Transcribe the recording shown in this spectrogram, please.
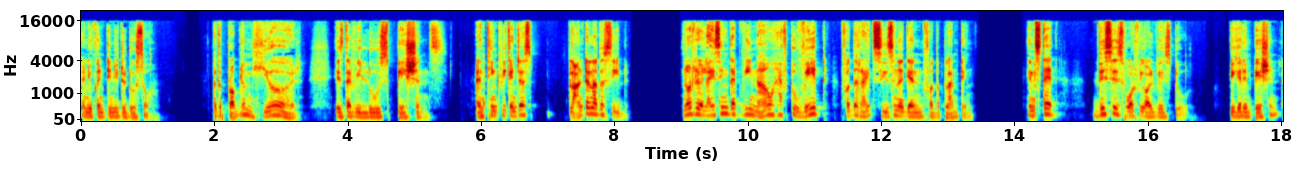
and you continue to do so. But the problem here is that we lose patience and think we can just plant another seed, not realizing that we now have to wait for the right season again for the planting. Instead, this is what we always do we get impatient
